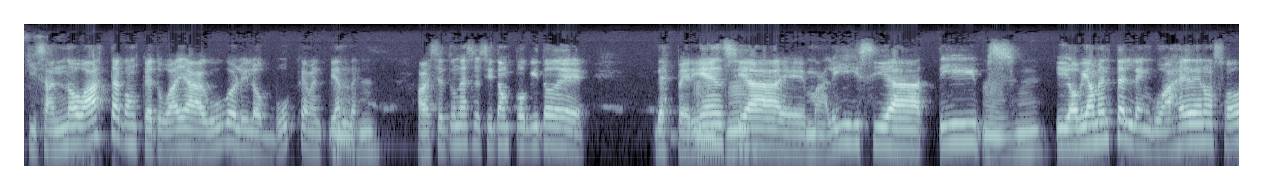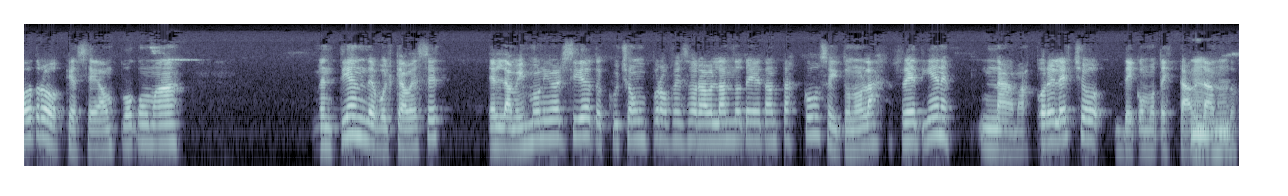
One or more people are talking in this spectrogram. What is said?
quizás no basta con que tú vayas a Google y los busques, ¿me entiendes? A veces tú necesitas un poquito de, experiencia, eh, malicia, tips y obviamente el lenguaje de nosotros que sea un poco más, ¿me entiendes? Porque a veces en la misma universidad tú escuchas a un profesor hablándote de tantas cosas y tú no las retienes nada más por el hecho de cómo te está hablando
